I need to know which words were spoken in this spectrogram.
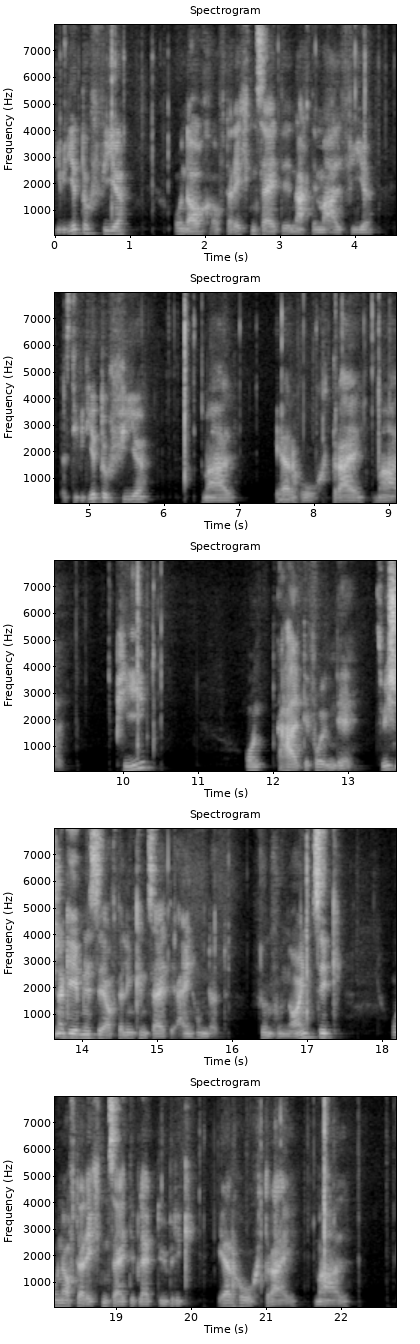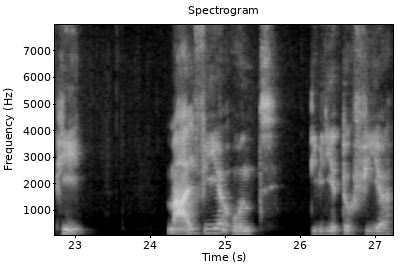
dividiert durch 4 und auch auf der rechten Seite nach dem mal 4 das dividiert durch 4 mal r hoch 3 mal Pi und erhalte folgende Zwischenergebnisse. Auf der linken Seite 195 und auf der rechten Seite bleibt übrig r hoch 3 mal Pi. Mal 4 und dividiert durch 4,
